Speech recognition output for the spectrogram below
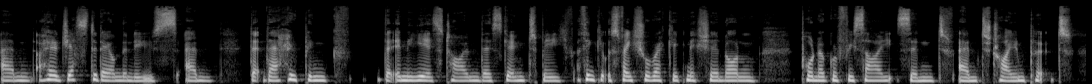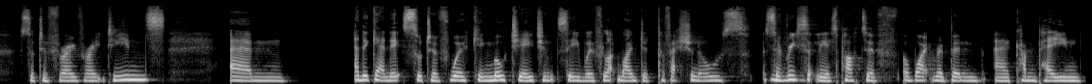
um, I heard yesterday on the news um, that they're hoping that in a year's time there's going to be, I think it was facial recognition on pornography sites and um, to try and put sort of for over 18s. Um, and again, it's sort of working multi agency with like minded professionals. So mm-hmm. recently, as part of a White Ribbon uh, campaign,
